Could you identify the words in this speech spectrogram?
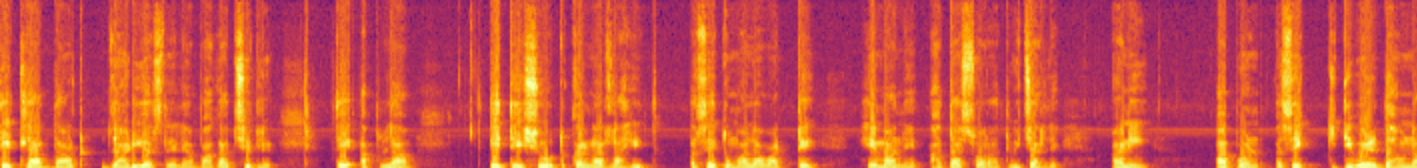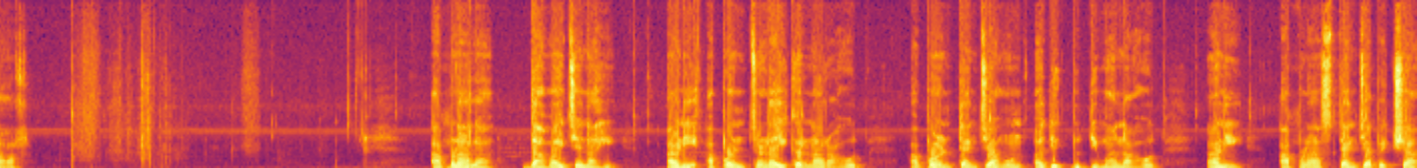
तेथल्या दाट झाडी असलेल्या भागात शिरले. ते आपला येथे शोध करणार नाहीत असे तुम्हाला वाटते? हेमाने स्वरात विचारले आणि आपण असे किती वेळ धावणार? आपणाला धावायचे नाही आणि आपण चढाई करणार आहोत. आपण त्यांच्याहून अधिक बुद्धिमान आहोत आणि आपणास त्यांच्यापेक्षा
